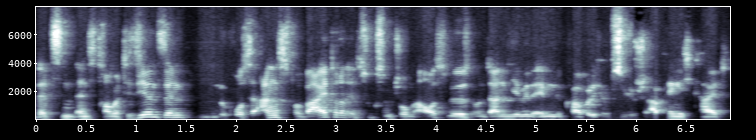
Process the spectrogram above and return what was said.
letzten Endes traumatisierend sind, eine große Angst vor weiteren Entzugssymptomen auslösen und dann hier wieder eben eine körperliche und psychische Abhängigkeit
